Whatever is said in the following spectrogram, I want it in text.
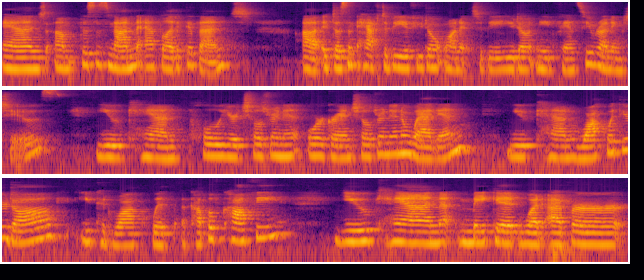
and um, this is not an athletic event. Uh, it doesn't have to be if you don't want it to be. You don't need fancy running shoes. You can pull your children or grandchildren in a wagon. You can walk with your dog. You could walk with a cup of coffee. You can make it whatever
